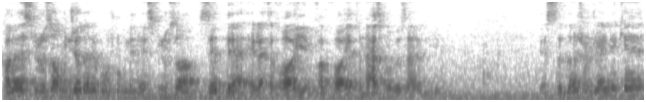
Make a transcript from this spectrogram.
حالا اسپینوزا اونجا داره بهشون می‌دونه. اسپینوزا ضد علت قایی می‌خواد قایت نظم رو بزنه دیگه. استدلالش اونجا اینه که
